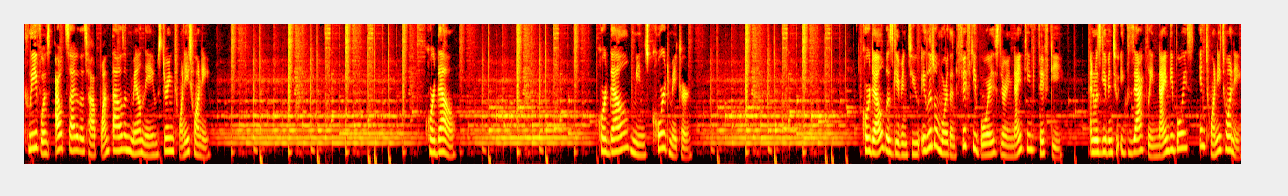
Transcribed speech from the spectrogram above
Cleve was outside of the top 1,000 male names during 2020. Cordell Cordell means cord maker. Cordell was given to a little more than 50 boys during 1950 and was given to exactly 90 boys in 2020.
